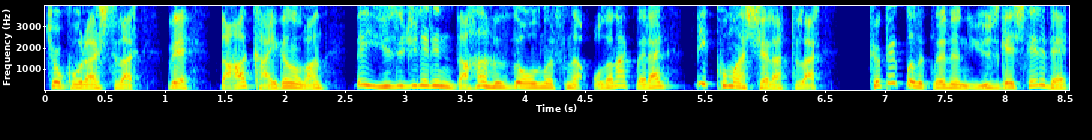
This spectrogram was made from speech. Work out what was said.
çok uğraştılar ve daha kaygan olan ve yüzücülerin daha hızlı olmasına olanak veren bir kumaş yarattılar. Köpek balıklarının yüzgeçleri de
